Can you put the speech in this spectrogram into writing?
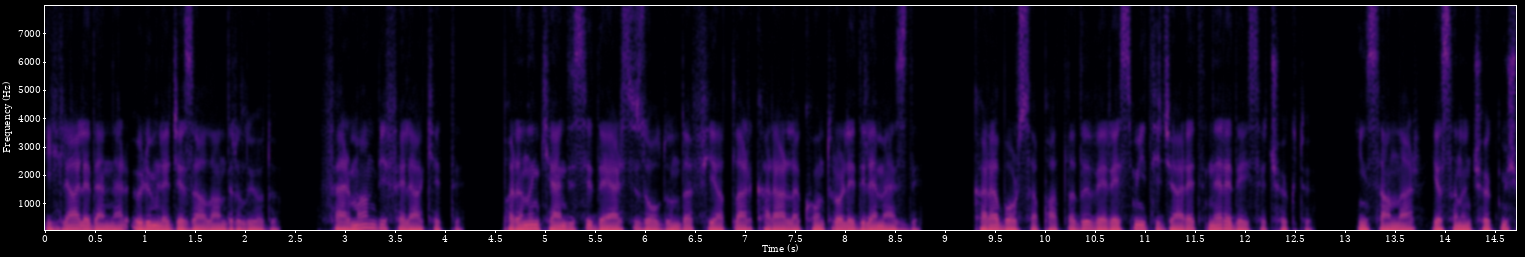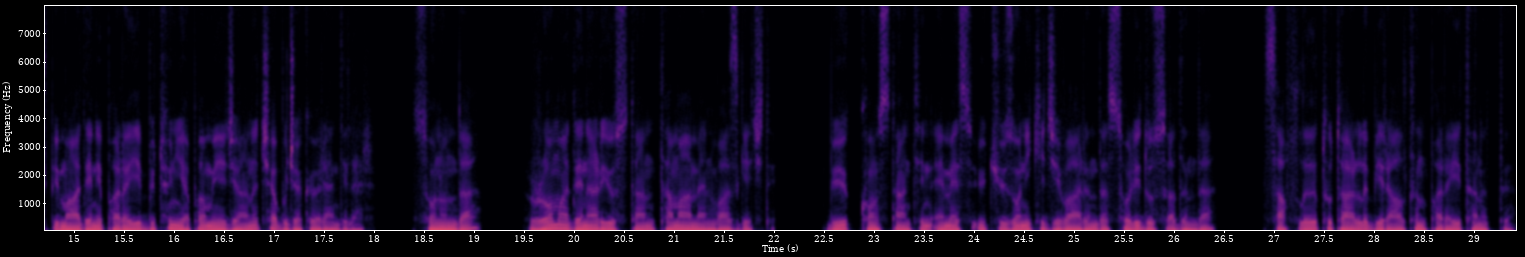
İhlal edenler ölümle cezalandırılıyordu. Ferman bir felaketti. Paranın kendisi değersiz olduğunda fiyatlar kararla kontrol edilemezdi. Kara borsa patladı ve resmi ticaret neredeyse çöktü. İnsanlar yasanın çökmüş bir madeni parayı bütün yapamayacağını çabucak öğrendiler. Sonunda Roma denarius'tan tamamen vazgeçti. Büyük Konstantin MS 312 civarında Solidus adında saflığı tutarlı bir altın parayı tanıttı.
